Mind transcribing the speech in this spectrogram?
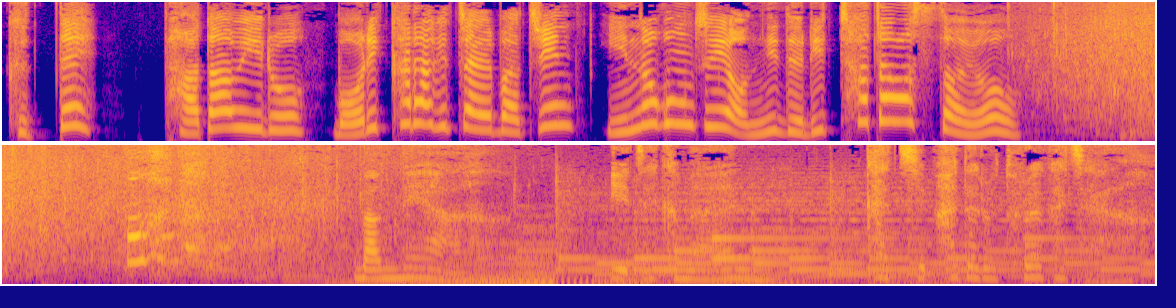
그때 바다 위로 머리카락이 짧아진 인어공주의 언니들이 찾아왔어요. 막내야, 이제 그만 같이 바다로 돌아가자.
